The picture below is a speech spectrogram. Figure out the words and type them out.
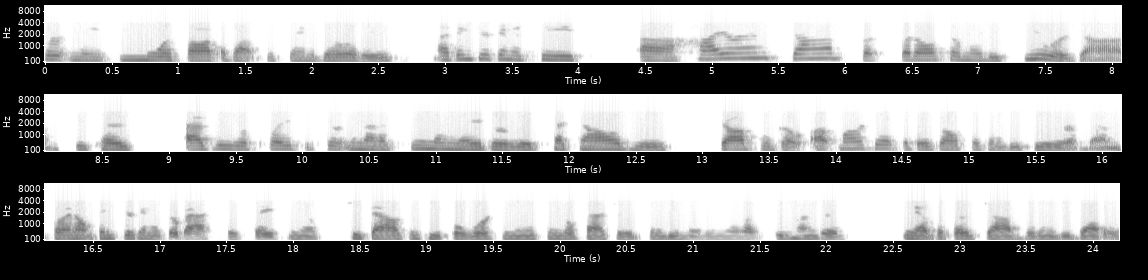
certainly more thought about sustainability. I think you're going to see uh, higher end jobs, but but also maybe fewer jobs because as we replace a certain amount of human labor with technology, jobs will go up market, but there's also going to be fewer of them. So I don't think you're going to go back to say, you know, 2,000 people working in a single factory. It's going to be maybe more like 200, you know, but those jobs are going to be better.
